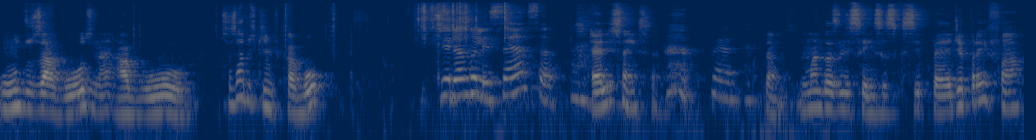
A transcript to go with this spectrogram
um dos agôs, né? Agô. Você sabe o que significa agô? Tirando licença? É licença. É. Então, uma das licenças que se pede é para IFA,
